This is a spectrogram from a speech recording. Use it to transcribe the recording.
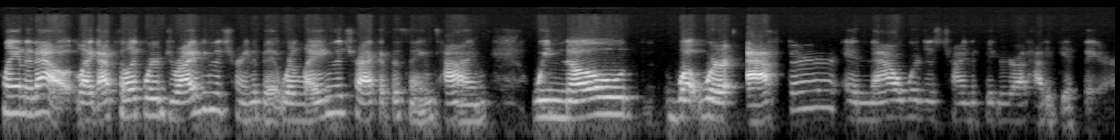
plan it out. Like, I feel like we're driving the train a bit, we're laying the track at the same time. We know what we're after, and now we're just trying to figure out how to get there.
